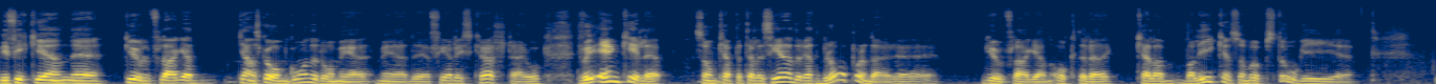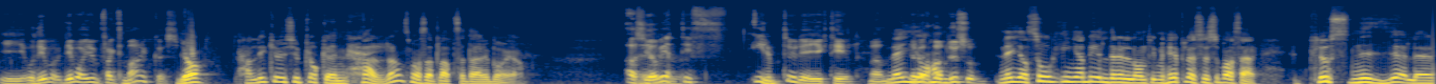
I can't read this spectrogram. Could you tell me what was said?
vi fick ju en eh, gul flagga ganska omgående då med, med eh, Felix krasch där. Och det var ju en kille som kapitaliserade rätt bra på den där eh, gulflaggan och det där kalabaliken som uppstod i, eh, i och det var, det var ju faktiskt Marcus. Ja, han lyckades ju plocka en herrans massa platser där i början. Alltså jag vet if- inte hur det gick till. Men Nej, jag jag har- om du så... Nej, jag såg inga bilder eller någonting, men helt plötsligt så bara så här. Plus nio eller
